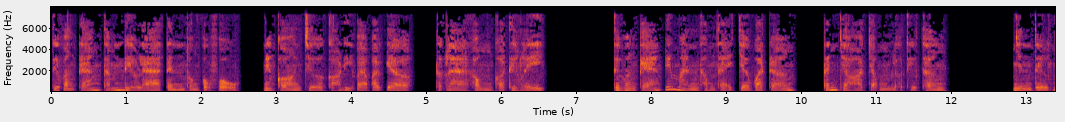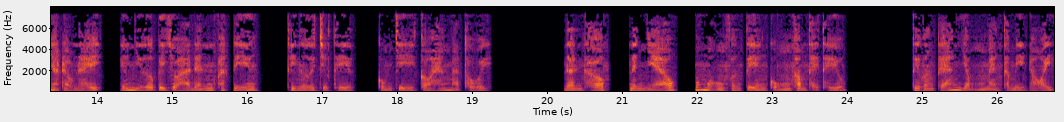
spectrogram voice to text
Tiêu văn tráng tấm đều là trịnh thuận phục vụ, nàng còn chưa có đi vào bao giờ, thật là không có thiên lý. Tiêu văn Cán biết mình không thể chơi quá trớn, đánh cho trọng lửa thiêu thần. Nhìn tiểu nha đầu này, nếu như bị dọa đến phát điên, thì người chịu thiệt cũng chỉ có hắn mà thôi. Nên khóc, nên nháo, muốn mộng phân tiền cũng không thể thiếu. Tiêu văn tráng giọng mang thầm ý nổi.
